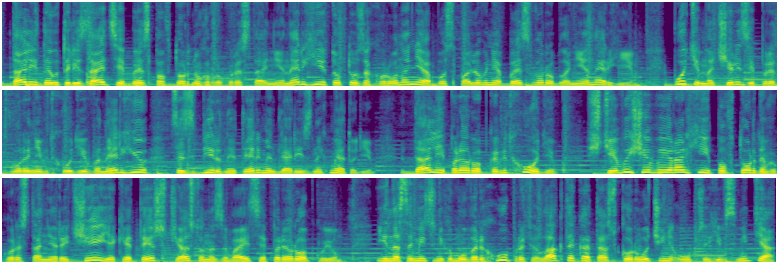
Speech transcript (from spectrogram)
Далі йде утилізація без повторного використання енергії, тобто захоронення або спалювання без вироблення енергії. Потім на черзі перетворення відходів в енергію це збірний термін для різних методів. Далі переробка відходів. Ще вище в ієрархії повторне використання речей, яке теж часто називається переробкою. І на самісінькому верху профілактика та скорочення обсягів сміття.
